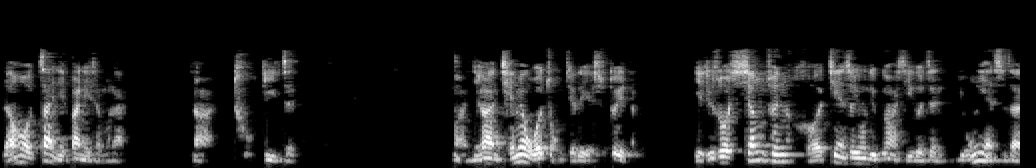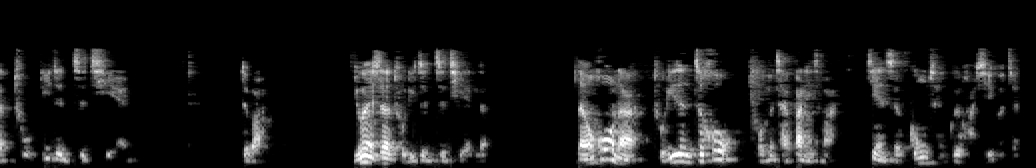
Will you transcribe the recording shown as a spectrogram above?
然后再去办理什么呢？啊，土地证啊，你看前面我总结的也是对的，也就是说，乡村和建设用地规划许可证永远是在土地证之前，对吧？永远是在土地证之前的。然后呢，土地证之后，我们才办理什么建设工程规划许可证。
